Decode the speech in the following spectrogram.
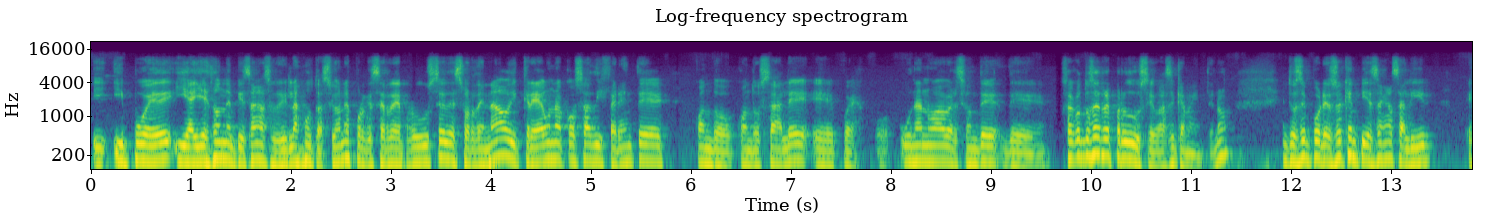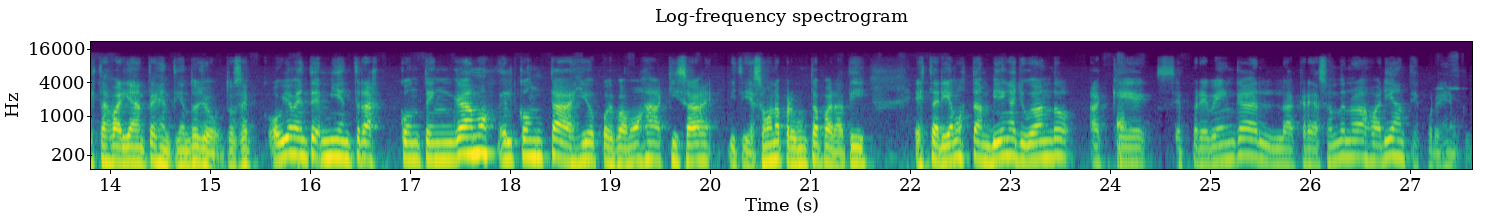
y, puede, y ahí es donde empiezan a surgir las mutaciones porque se reproduce desordenado y crea una cosa diferente cuando, cuando sale eh, pues, una nueva versión de, de, O sea, cuando se reproduce, básicamente, ¿no? Entonces, por eso es que empiezan a salir estas variantes, entiendo yo. Entonces, obviamente, mientras contengamos el contagio, pues vamos a quizás, y esa es una pregunta para ti, estaríamos también ayudando a que se prevenga la creación de nuevas variantes, por ejemplo.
